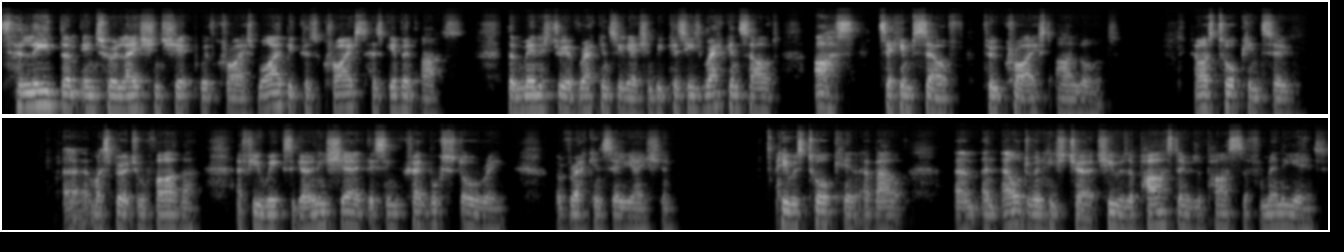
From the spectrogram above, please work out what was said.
to lead them into relationship with Christ. Why? Because Christ has given us the ministry of reconciliation because he's reconciled us to himself through Christ our Lord. I was talking to uh, my spiritual father a few weeks ago and he shared this incredible story of reconciliation. He was talking about um, an elder in his church. He was a pastor, he was a pastor for many years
